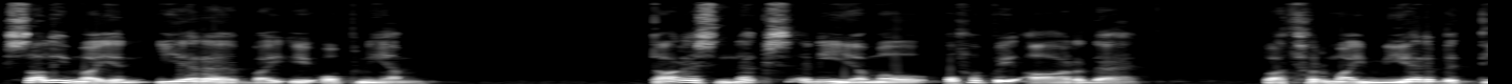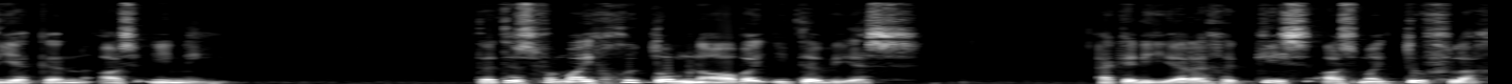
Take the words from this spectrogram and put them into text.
sal U my in ere by U opneem. Daar is niks in die hemel of op die aarde wat vir my meer beteken as U nie. Dit is vir my goed om naby U te wees. Ek het die Here gekies as my toevlug.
